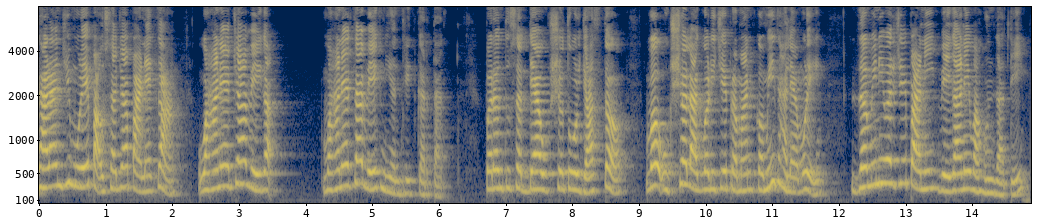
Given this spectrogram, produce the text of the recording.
झाडांची मुळे पावसाच्या पाण्याचा वाहण्याच्या वेगा वाहण्याचा वेग नियंत्रित करतात. परंतु सध्या वृक्षतोड जास्त व वृक्ष लागवडीचे प्रमाण कमी झाल्यामुळे जमिनीवरचे पाणी वेगाने वाहून जाते.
